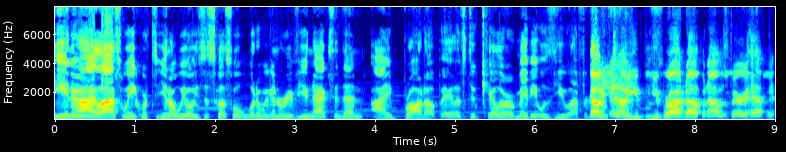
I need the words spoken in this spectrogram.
Ian and I last week were, you know, we always discuss, well, what are we going to review next? And then I brought up, hey, let's do Killer, or maybe it was you. I forgot. No, you you, you brought it up, and I was very happy.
